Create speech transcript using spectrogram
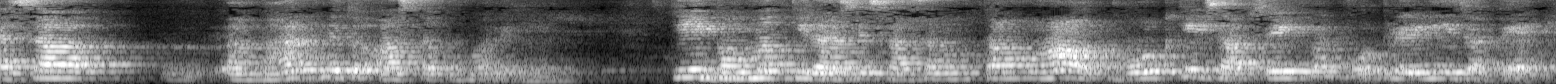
ऐसा, भारत में तो आज तक हुआ नहीं है। कि बहुमत की राय से शासन होता हो हाँ वोट के हिसाब से एक बार वोट ले लिए जाते हैं,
